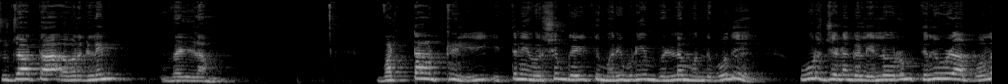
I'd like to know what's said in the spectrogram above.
சுஜாதா அவர்களின் வெள்ளம். வட்டாற்றில் இத்தனை வருஷம் கழித்து மறுபடியும் வெள்ளம் வந்தபோது ஊர் ஜனங்கள் எல்லோரும் திருவிழா போல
